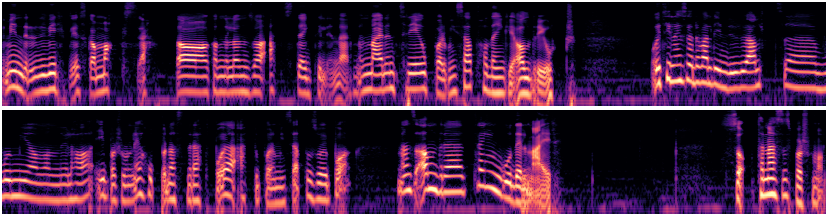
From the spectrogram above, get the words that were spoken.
Med mindre du virkelig skal makse. Da kan det lønne seg å ha ett steg til inn der. Men mer enn tre oppvarmingssett hadde jeg egentlig aldri gjort. Og I tillegg så er det veldig individuelt uh, hvor mye man vil ha. Jeg personlig hopper nesten rett på. Jeg har ett oppvarmingssett, og så er jeg på. Mens andre trenger en god del mer. Så til neste spørsmål.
